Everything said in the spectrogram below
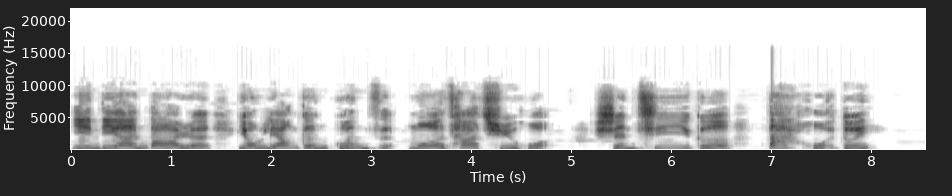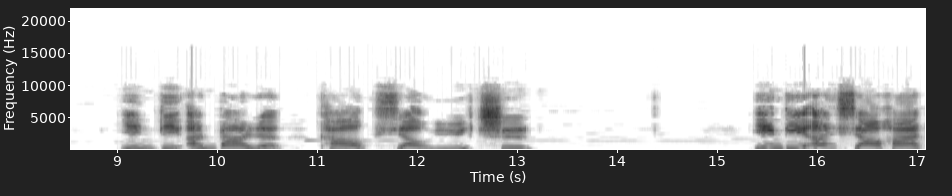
印第安大人用两根棍子摩擦取火，升起一个大火堆。印第安大人烤小鱼吃，印第安小孩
